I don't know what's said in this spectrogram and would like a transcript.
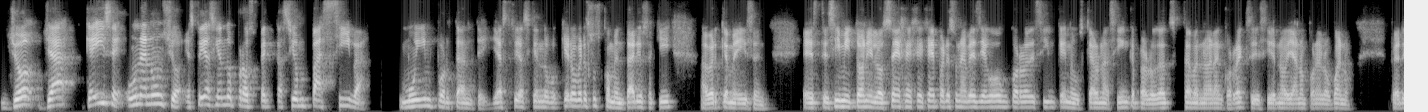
Yo ya, ¿qué hice? Un anuncio. Estoy haciendo prospectación pasiva. Muy importante. Ya estoy haciendo, quiero ver sus comentarios aquí, a ver qué me dicen. Este, sí, mi Tony, lo sé, jejeje, pero es una vez llegó un correo de Cinca y me buscaron a Cinca, pero los datos que estaban no eran correctos y decir, no, ya no ponerlo. Bueno, pero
